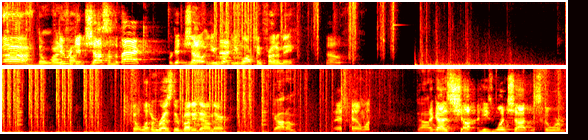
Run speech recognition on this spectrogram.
Ah! Don't run. in Dude, we're front, getting shot please. from the back. We're getting shot No, from you the wa- back. you walked in front of me. Oh, Don't let them res their buddy down there. Got him. Man, what? Down that one. guy's shot. He's one shot in the storm.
